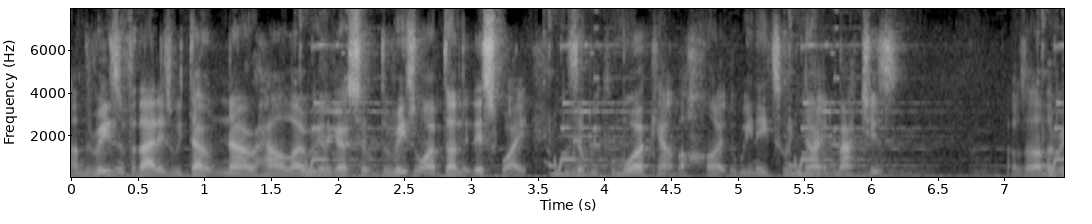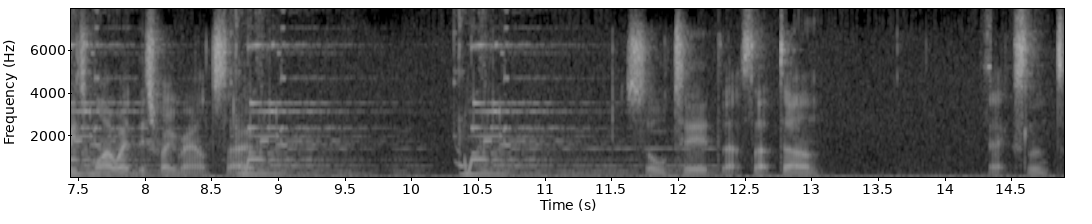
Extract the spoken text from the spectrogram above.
And the reason for that is we don't know how low we're going to go. So the reason why I've done it this way is that we can work out the height that we need know it matches. That was another reason why I went this way round. So Salted, that's that done. Excellent.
